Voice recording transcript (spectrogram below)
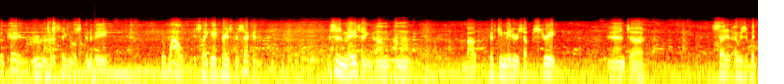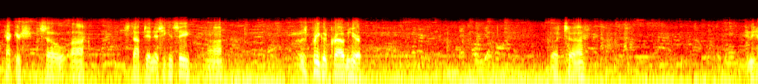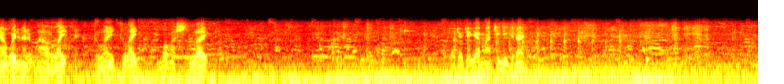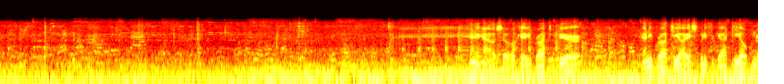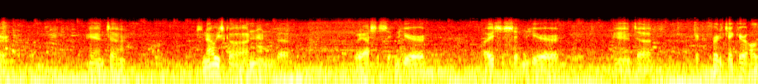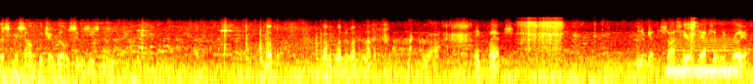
Okay, I don't know how the signal is going to be, but wow, it's like 8 frames per second. This is amazing. Um, I'm about 50 meters up the street and uh, decided I was a bit peckish, so uh, stopped in. As you can see, uh, there's a pretty good crowd in here. But uh, anyhow, wait a minute. Wow, the light, the light, the light, boss, the light. Yeah, Martini, good night. Anyhow, so okay, he brought the beer and he brought the ice, but he forgot the opener. And uh, so now he's gone, and uh, glass is sitting here, ice is sitting here, and uh, I prefer to take care of all this myself, which I will as soon as he's done. Love it. Love it, love it, love it, love it. Eggplants. You've got the sauce here. It's absolutely brilliant.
